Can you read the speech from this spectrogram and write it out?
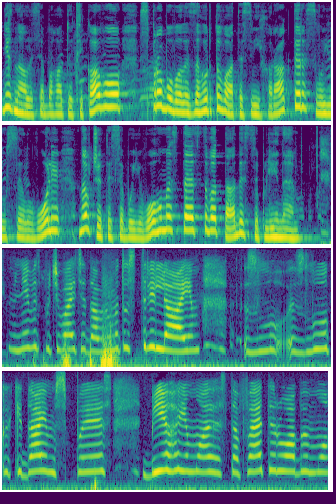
Дізналися багато цікавого, спробували загуртувати свій характер, свою силу волі, навчитися бойового мистецтва та дисципліни. Мені відпочивається добре. Ми тут стріляємо, з, лу- лука кидаємо спис, бігаємо, естафети робимо,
